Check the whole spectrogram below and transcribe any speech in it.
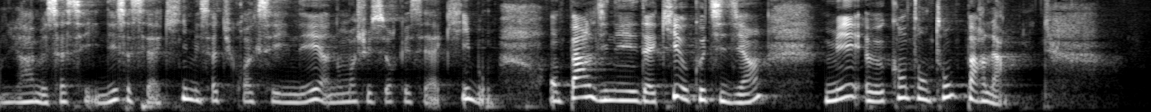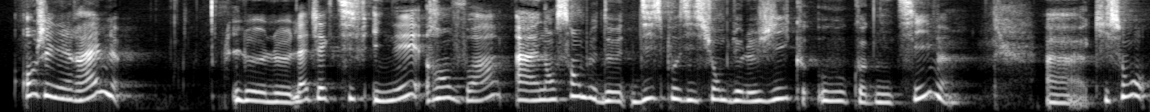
on dira, ah, mais ça c'est inné, ça c'est acquis, mais ça tu crois que c'est inné, ah non, moi je suis sûre que c'est acquis. Bon, on parle d'inné et d'acquis au quotidien, mais euh, qu'entend-on par là? En général, l'adjectif inné renvoie à un ensemble de dispositions biologiques ou cognitives qui sont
